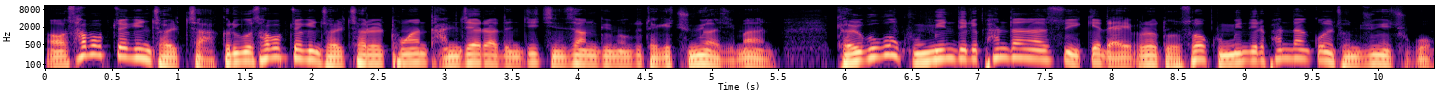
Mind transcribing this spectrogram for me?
어, 사법적인 절차 그리고 사법적인 절차를 통한 단죄라든지 진상규명도 되게 중요하지만 결국은 국민들이 판단할 수 있게 내버려둬서 국민들의 판단권을 존중해주고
